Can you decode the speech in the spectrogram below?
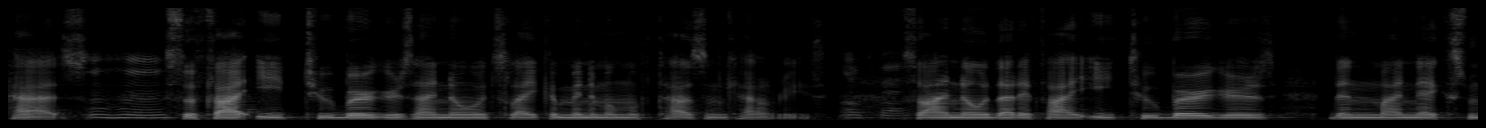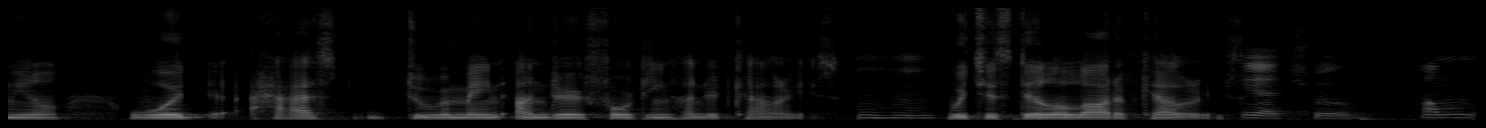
has. Mm-hmm. So if I eat two burgers, I know it's like a minimum of thousand calories. Okay. So I know that if I eat two burgers, then my next meal would has to remain under 1400 calories, mm-hmm. which is still a lot of calories. Yeah, true. How m-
